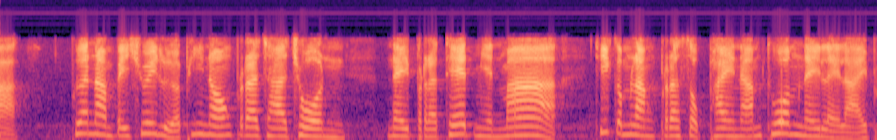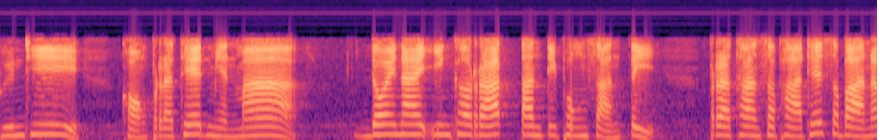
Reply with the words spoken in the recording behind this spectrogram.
ากเพื่อนำไปช่วยเหลือพี่น้องประชาชน ในประเทศเมียนมาที่กำลังประสบภัยน้ำท่วมในหลาย ๆ พื้นที่ของประเทศเมียนมาโดยนายอิงครัตตันติพงสันติ ประธานสภาเทศบาลน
